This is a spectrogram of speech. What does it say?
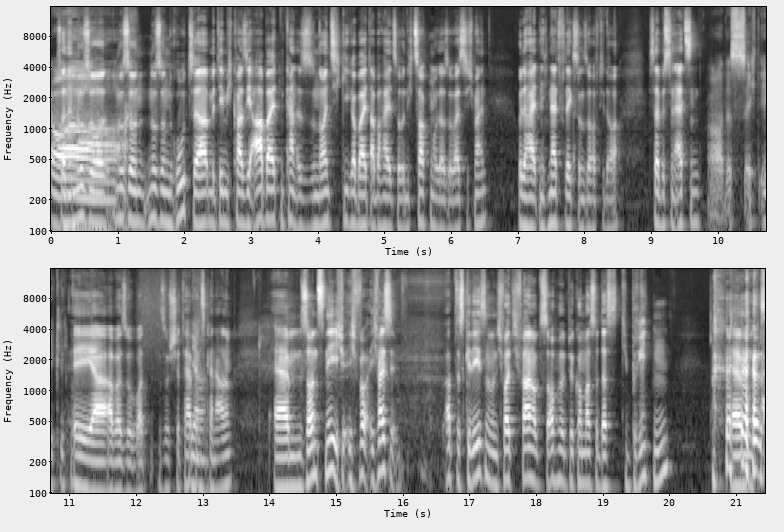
sondern nur so, nur, so, ein- nur so ein Router, mit dem ich quasi arbeiten kann, also so 90 Gigabyte, aber halt so nicht zocken oder so, weißt du, ich meine? Oder halt nicht Netflix und so auf die Dauer. Ist ja ein bisschen ätzend. Oh, das ist echt eklig. Mann. Ey, ja, aber so, what, so shit happens, Ja. keine Ahnung. Ähm, sonst, nee, ich, ich, ich weiß, hab das gelesen und ich wollte dich fragen, ob du es auch mitbekommen hast, so dass die Briten ähm, Das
